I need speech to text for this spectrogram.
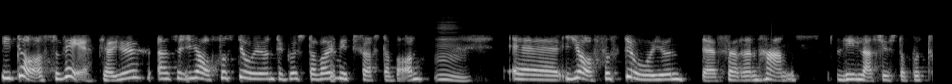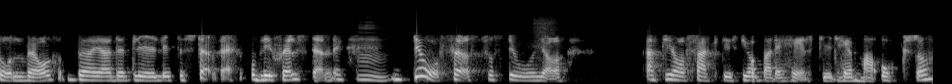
idag så vet jag ju, alltså jag förstod ju inte, Gustav var ju mitt första barn. Mm. Eh, jag förstod ju inte förrän hans lilla syster på 12 år började bli lite större och bli självständig. Mm. Då först förstod jag att jag faktiskt jobbade heltid hemma också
